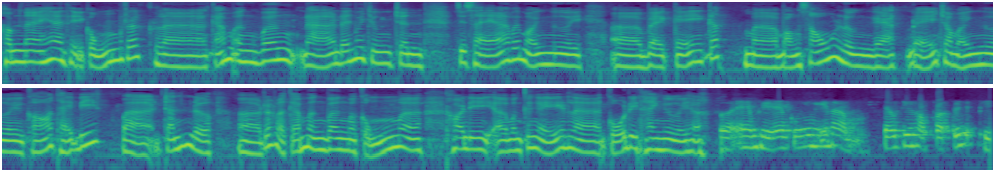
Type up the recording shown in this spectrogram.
hôm nay ha thì cũng rất là cảm ơn Vân đã đến với chương trình chia sẻ với mọi người à, về cái cách mà bọn xấu lường gạt để cho mọi người có thể biết và tránh được. À, rất là cảm ơn Vân mà cũng à, thôi đi. À, Vân cứ nghĩ là cổ đi thay người hả? Ờ, em thì em cũng nghĩ là theo như học Phật ấy thì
